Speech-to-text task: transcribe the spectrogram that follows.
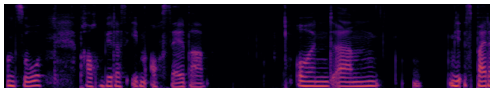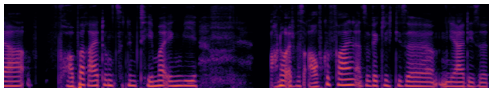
Und so brauchen wir das eben auch selber. Und ähm, mir ist bei der Vorbereitung zu dem Thema irgendwie auch noch etwas aufgefallen. Also wirklich diese, ja, diese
